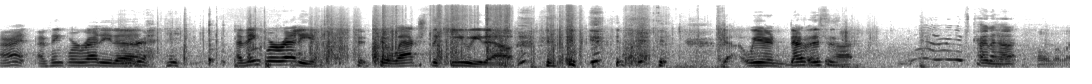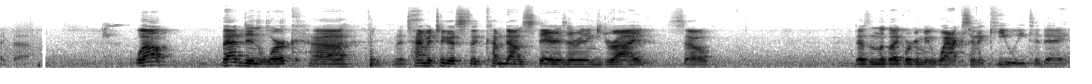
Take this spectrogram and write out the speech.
All right, I think we're ready to. I think we're ready to, to wax the kiwi now. yeah, we are. def- This is. I mean, it's kind of hot. Hold it like that. Well, that didn't work. Uh, the time it took us to come downstairs, everything dried. So, doesn't look like we're gonna be waxing a kiwi today.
